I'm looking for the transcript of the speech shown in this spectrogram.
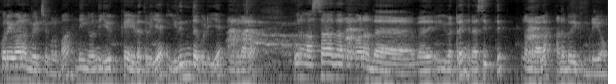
குறைவான முயற்சி மூலமாக நீங்கள் வந்து இருக்க இடத்துலையே இருந்தபடியே உங்களால் ஒரு அசாதாரணமான அந்த வ- இவற்றை ரசித்து நம்மளால் அனுபவிக்க முடியும்.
